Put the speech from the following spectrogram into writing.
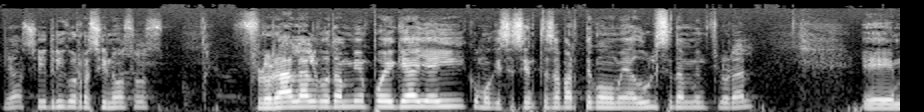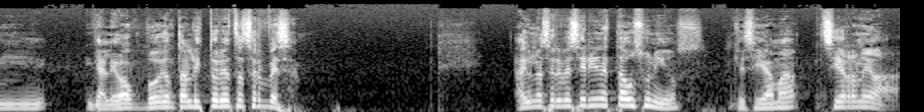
¿Ya? Cítricos, resinosos. Floral algo también puede que haya ahí, como que se siente esa parte como media dulce también floral. Eh, ya le voy a contar la historia de esta cerveza. Hay una cervecería en Estados Unidos que se llama Sierra Nevada.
